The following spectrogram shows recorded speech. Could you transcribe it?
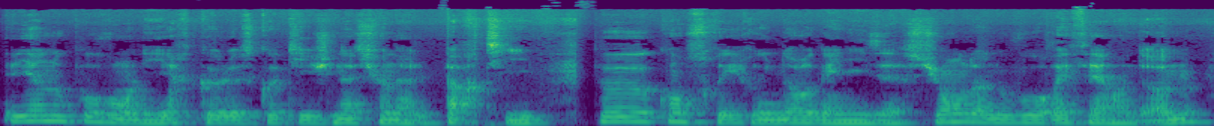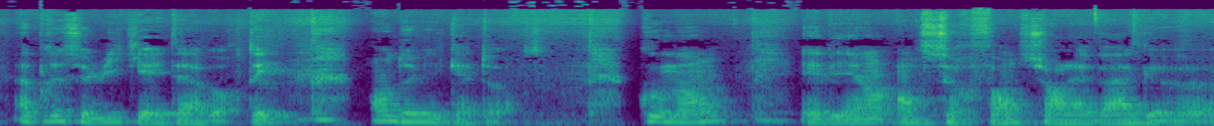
eh bien nous pouvons lire que le Scottish National Party peut construire une organisation d'un nouveau référendum après celui qui a été avorté en 2014. Comment Eh bien, en surfant sur la vague euh,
